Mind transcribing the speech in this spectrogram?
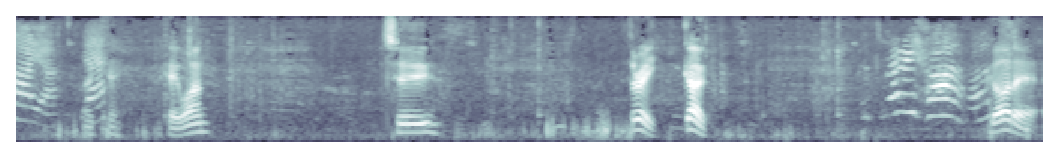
higher. Yeah? Okay. Okay, one, two, three, go. It's very hard. Got it.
